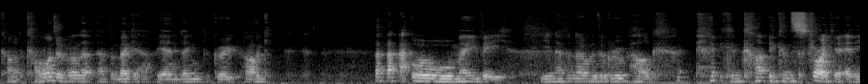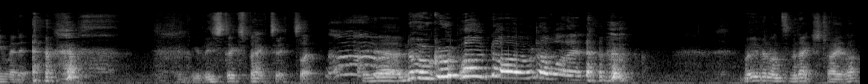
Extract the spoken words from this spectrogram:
kind of. I wonder if we'll have a mega happy ending, the group hug. Oh, maybe. You never know with a group hug. it can cut- it can strike at any minute. When you least expect it. It's like, no! yeah, no group hug. No, don't want it. Moving on to the next trailer.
